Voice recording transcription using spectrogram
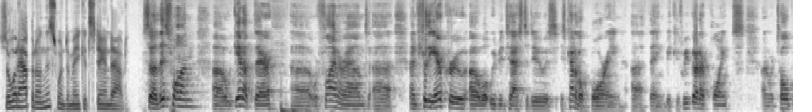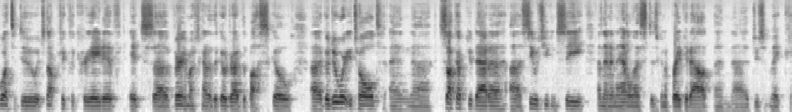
So what happened on this one to make it stand out? So this one, uh, we get up there, uh, we're flying around, uh, and for the aircrew, uh, what we've been tasked to do is, is kind of a boring uh, thing because we've got our points and we're told what to do. It's not particularly creative. It's uh, very much kind of the go drive the bus, go go do what you're told, and suck up your data, see what you can see, and then an analyst is going to break it out and do some make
